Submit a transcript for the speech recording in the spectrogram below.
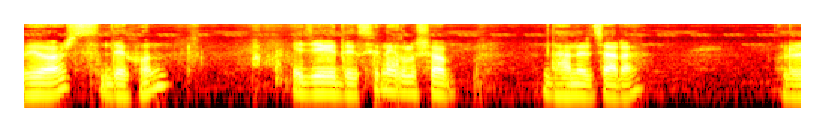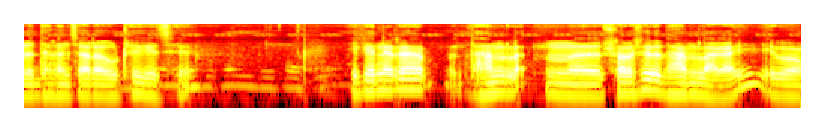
ভিউয়ার্স দেখুন, এই যে দেখছেন, এগুলো সব ধানের চারা। অলরেডি ধানের চারা উঠে গেছে। এখানে এরা ধান সরাসরি ধান লাগায় এবং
